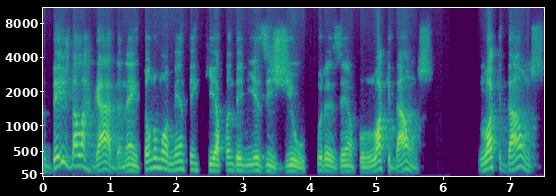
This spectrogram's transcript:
Desde a largada, né? então, no momento em que a pandemia exigiu, por exemplo, lockdowns, lockdowns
